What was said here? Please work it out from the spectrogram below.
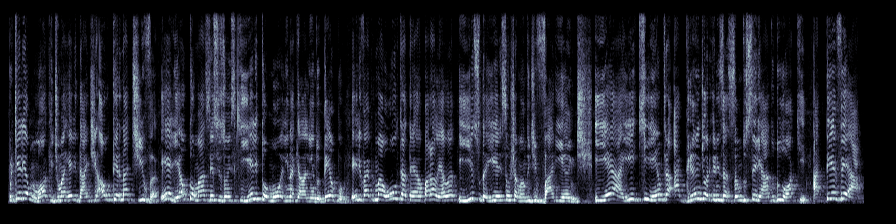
porque ele é um Loki de uma realidade alternativa. Ele, ao tomar as decisões que ele tomou ali naquela linha do tempo, ele vai para uma outra terra paralela e isso daí eles estão chamando de variante. E é aí que entra a grande organização do seriado do Loki, a TVA,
